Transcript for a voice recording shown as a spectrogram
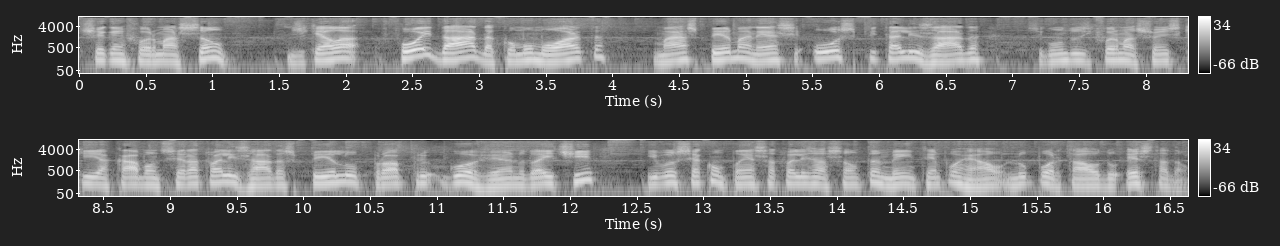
chega a informação de que ela foi dada como morta mas permanece hospitalizada, segundo informações que acabam de ser atualizadas pelo próprio governo do Haiti. E você acompanha essa atualização também em tempo real no portal do Estadão.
